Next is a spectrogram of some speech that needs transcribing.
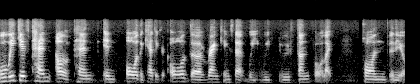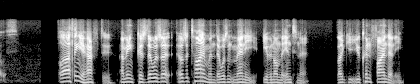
Will we give ten out of ten in all the category, all the rankings that we we we've done for like porn videos? Well, I think you have to. I mean, because there was a there was a time when there wasn't many even on the internet. Like you, you couldn't find any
